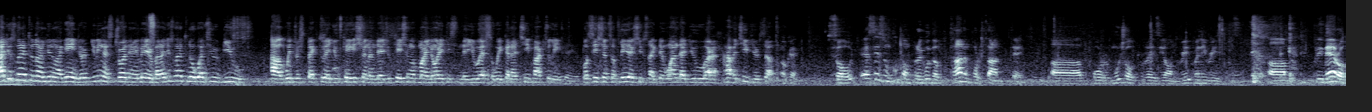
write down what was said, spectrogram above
I just wanted to know, you know, again, you're, you've been an extraordinary mayor, but I just wanted to know what's your view uh, with respect to education and the education of minorities in the U.S. so we can achieve actually positions of leaderships like the one that you are, have achieved yourself. Okay. So, esta es un- una pregunta tan importante uh, por muchas razones, re- many reasons. Um, primero,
